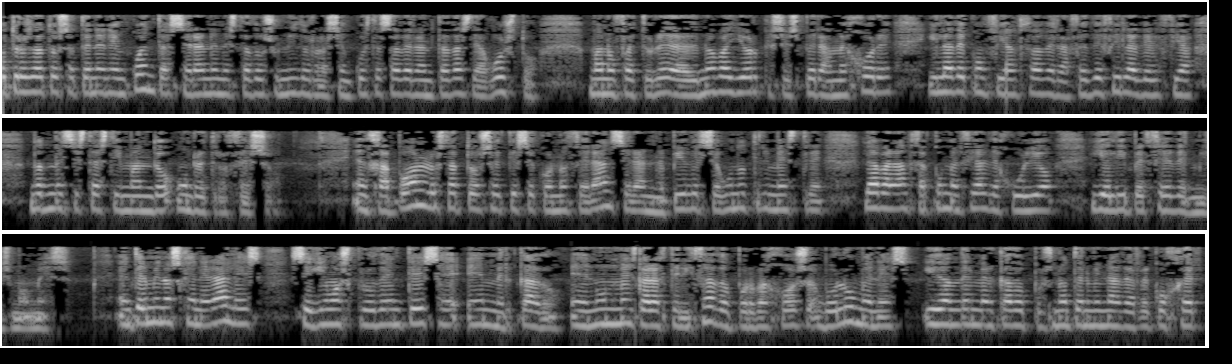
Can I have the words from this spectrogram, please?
Otros datos a tener en cuenta serán en Estados Unidos las encuestas adelantadas de agosto, manufacturera de Nueva York que se espera mejore y la de confianza de la Fed de Filadelfia, donde se está estimando un retroceso. En Japón, los datos que se conocerán serán el PIB del segundo trimestre, la balanza comercial de julio y el IPC del mismo mes. En términos generales, seguimos prudentes en mercado, en un mes caracterizado por bajos volúmenes y donde el mercado pues, no termina de recoger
